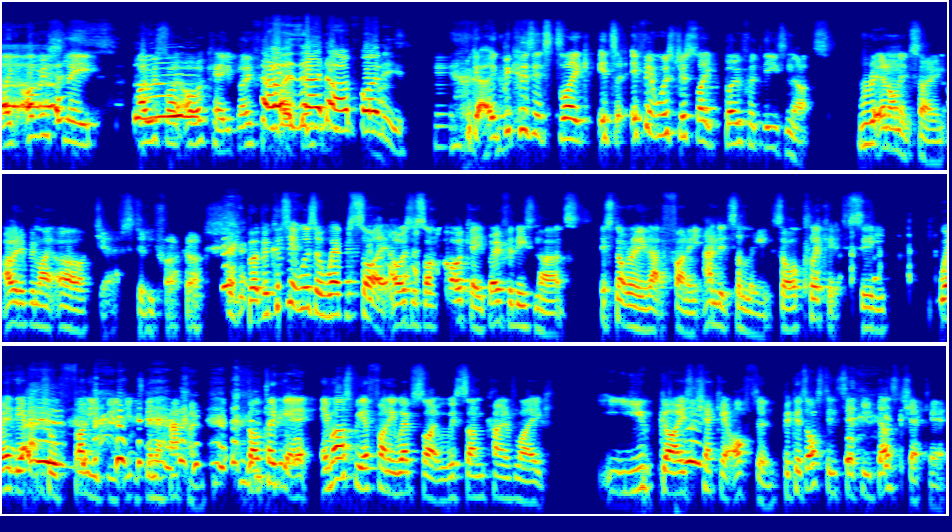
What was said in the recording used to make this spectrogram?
Like obviously I was like, oh, okay, both. How is that not funny? because it's like it's if it was just like both of these nuts, written on its own, I would have been like, "Oh, Jeff, silly fucker." but because it was a website, I was just like, oh, "Okay, both of these nuts. It's not really that funny, and it's a link, so I'll click it to see where the actual funny bit is going to happen." So I'll click it. It must be a funny website with some kind of like you guys check it often because Austin said he does check it.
